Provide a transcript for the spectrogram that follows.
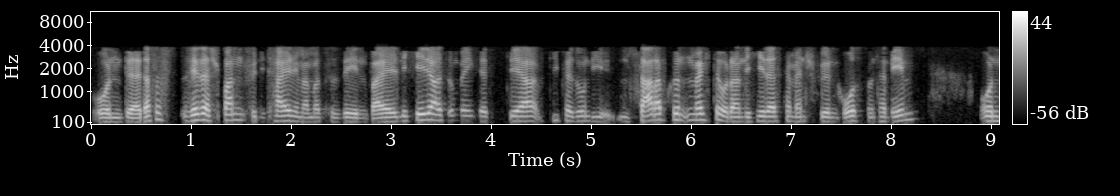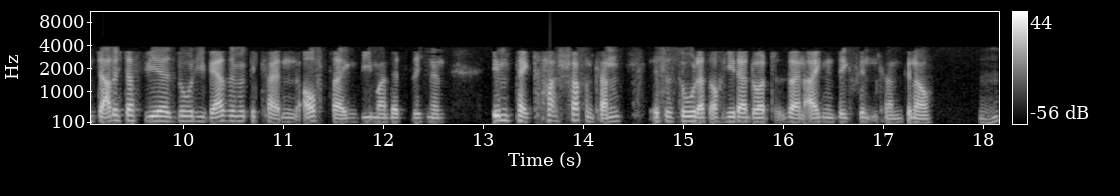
Und äh, das ist sehr, sehr spannend für die Teilnehmer mal zu sehen, weil nicht jeder ist unbedingt jetzt der, die Person, die ein Startup gründen möchte oder nicht jeder ist der Mensch für ein großes Unternehmen. Und dadurch, dass wir so diverse Möglichkeiten aufzeigen, wie man letztlich einen Impact schaffen kann, ist es so, dass auch jeder dort seinen eigenen Weg finden kann. Genau. Mhm.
